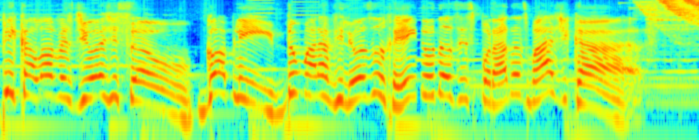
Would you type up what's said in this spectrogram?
Picalovers de hoje são Goblin, do maravilhoso reino das esporadas mágicas.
